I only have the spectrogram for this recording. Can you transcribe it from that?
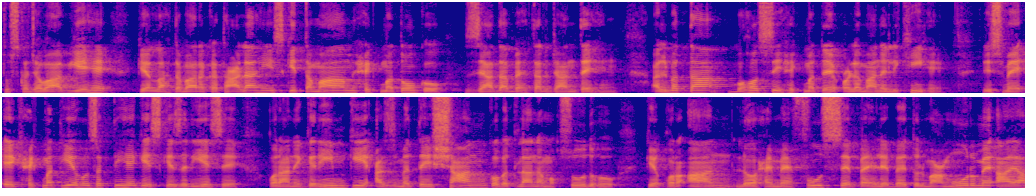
تو اس کا جواب یہ ہے کہ اللہ تبارک تعالیٰ ہی اس کی تمام حکمتوں کو زیادہ بہتر جانتے ہیں۔ البتہ بہت سی حکمتیں علماء نے لکھی ہیں۔ جس میں ایک حکمت یہ ہو سکتی ہے کہ اس کے ذریعے سے قرآن کریم کی عظمت شان کو بتلانا مقصود ہو کہ قرآن لوح محفوظ سے پہلے بیت المعمور میں آیا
